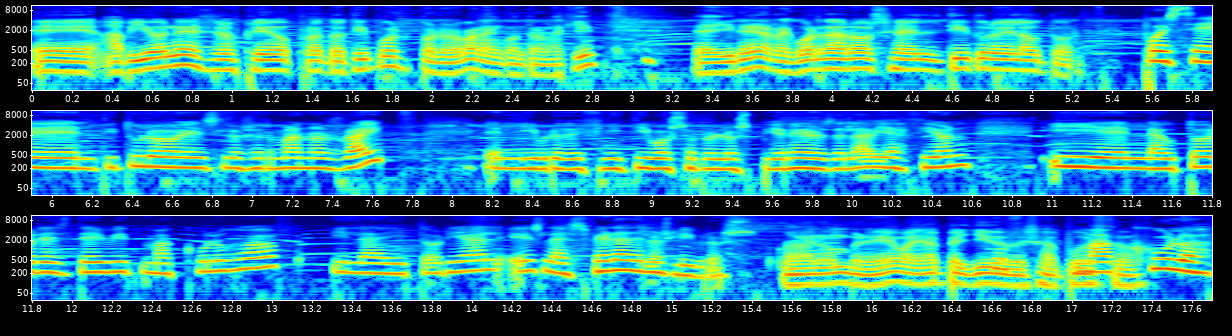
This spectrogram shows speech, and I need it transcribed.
eh, aviones, esos primeros prototipos, pues los van a encontrar aquí. Irene, recuérdanos el título y el autor. Pues el título es Los hermanos Wright, el libro definitivo sobre los pioneros de la aviación y el autor es David McCullough y la editorial es La Esfera de los Libros. Buen nombre, ¿eh? vaya apellido que se ha puesto. McCullough,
